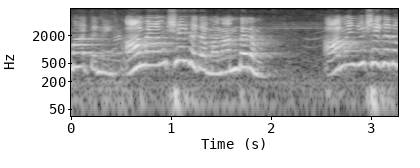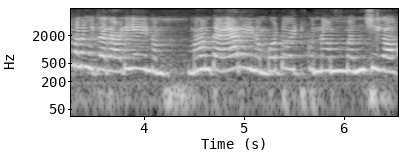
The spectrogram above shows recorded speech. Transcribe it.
మాతని ఆమె అంశే కదా మన అందరం ఆమెను చూసే కదా మనం ఇట్లా రెడీ అయినాం. మనం తయారైనాం బొట్టు పెట్టుకున్నాం మంచిగా.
